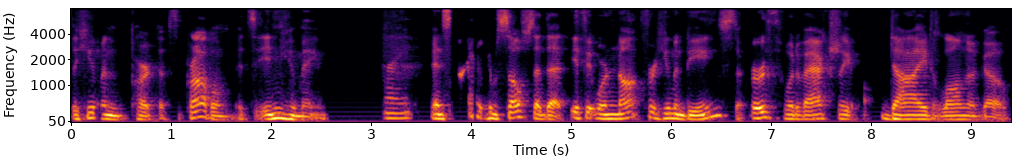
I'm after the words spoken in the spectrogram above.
the human part that's the problem, it's inhumane. Right. And Steiner himself said that if it were not for human beings, the earth would have actually died long ago.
